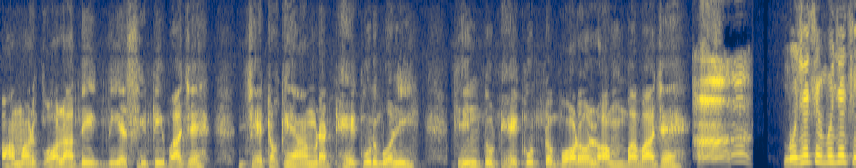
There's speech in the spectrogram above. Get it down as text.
আমার গলা দিক দিয়ে সিটি বাজে যেটাকে আমরা ঢেকুর বলি। কিন্তু ঢেকুর তো বড় লম্বা বাজে। বুঝেছি বুঝেছি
